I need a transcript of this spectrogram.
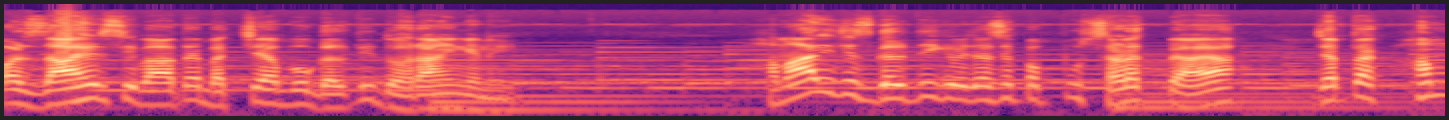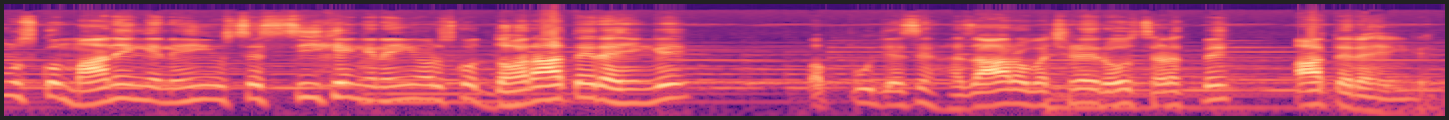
और ज़ाहिर सी बात है, बच्चे अब वो गलती दोहराएँगे नहीं। हमारी जिस गलती की वजह से पप्पू सड़क पे आया, जब तक हम उसको मानेंगे नहीं, उससे सीखेंगे नहीं, और उसको दोहराते रहेंगे, पप्पू जैसे हज़ारों बछड़े रोज सड़क पे आते रहेंगे।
